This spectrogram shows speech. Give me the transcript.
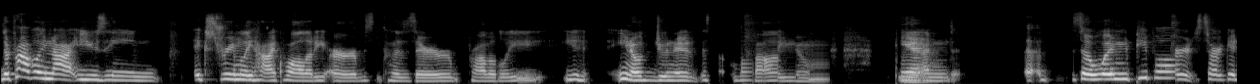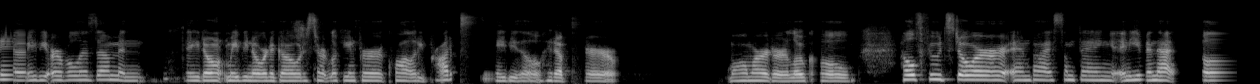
they're probably not using extremely high quality herbs because they're probably you, know doing it volume yeah. and uh, so when people start getting maybe herbalism and they don't maybe know where to go to start looking for quality products maybe they'll hit up their Walmart or local health food store and buy something. And even that they'll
